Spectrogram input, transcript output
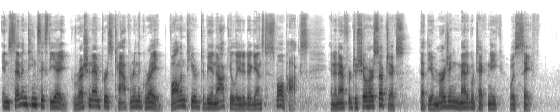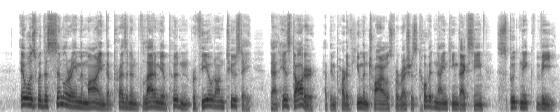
In 1768, Russian Empress Catherine the Great volunteered to be inoculated against smallpox in an effort to show her subjects that the emerging medical technique was safe. It was with a similar aim in mind that President Vladimir Putin revealed on Tuesday that his daughter had been part of human trials for Russia's COVID 19 vaccine Sputnik V.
